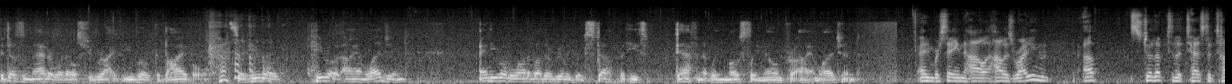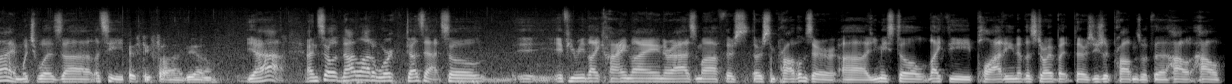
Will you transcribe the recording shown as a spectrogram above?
it doesn't matter what else you write. You wrote the Bible. So he wrote he wrote I Am Legend, and he wrote a lot of other really good stuff. But he's definitely mostly known for I Am Legend. And we're saying how how his writing up stood up to the test of time, which was uh, let's see, Fifty-five, yeah. yeah. And so not a lot of work does that. So if you read like Heinlein or Asimov, there's there's some problems there. Uh, you may still like the plotting of the story, but there's usually problems with the how how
